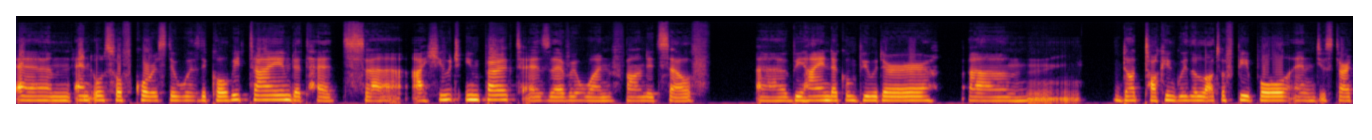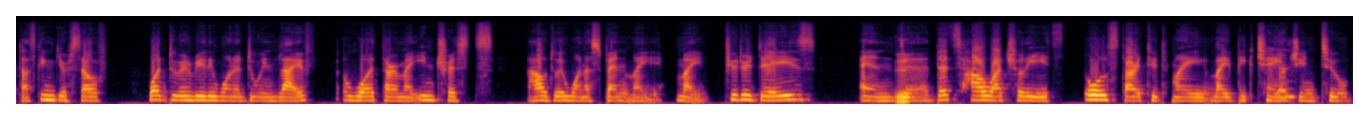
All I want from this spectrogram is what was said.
Um, and also, of course, there was the COVID time that had uh, a huge impact as everyone found itself uh, behind a computer, um, not talking with a lot of people, and you start asking yourself, what do I really want to do in life? What are my interests? How do I want to spend my my future days? And yeah. uh, that's how actually it all started my my big change into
